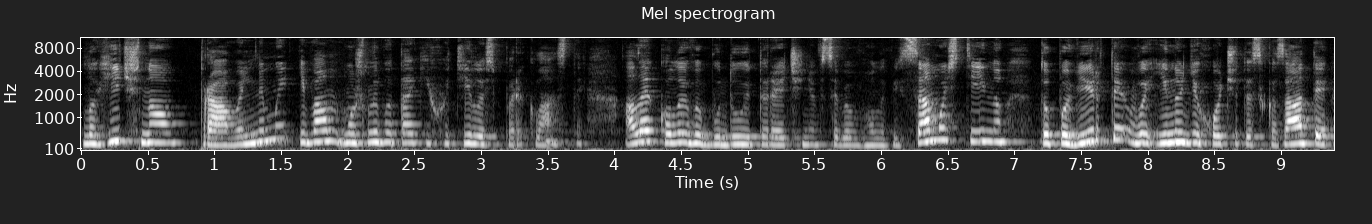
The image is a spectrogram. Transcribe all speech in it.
логічно правильними, і вам, можливо, так і хотілося перекласти. Але коли ви будуєте речення в себе в голові самостійно, то повірте, ви іноді хочете сказати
